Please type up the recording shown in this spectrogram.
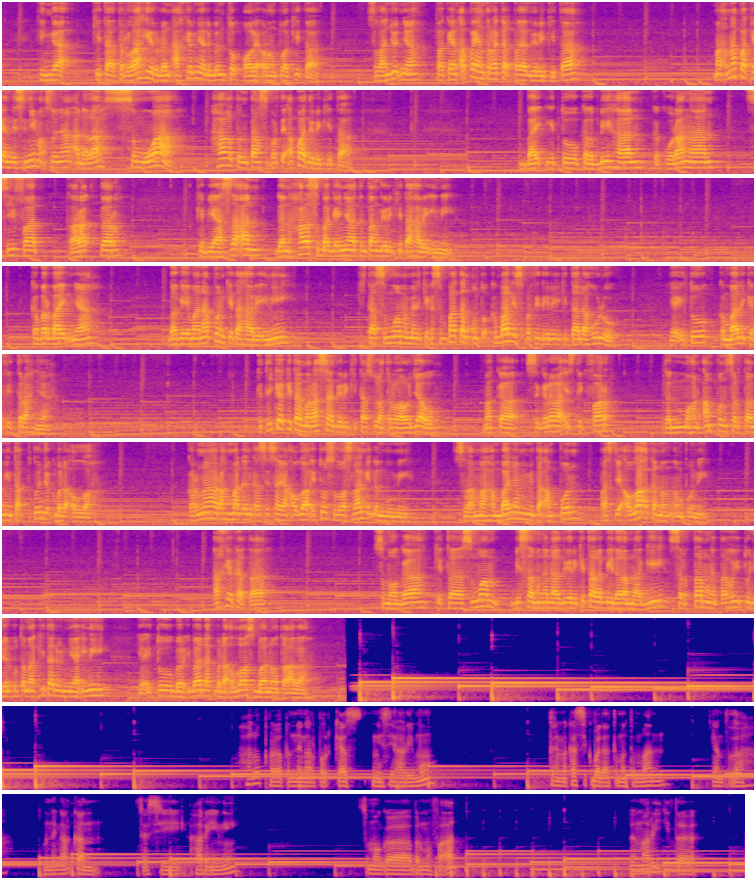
hingga kita terlahir dan akhirnya dibentuk oleh orang tua kita." Selanjutnya, pakaian apa yang terlekat pada diri kita? Makna pakaian di sini maksudnya adalah semua hal tentang seperti apa diri kita. Baik itu kelebihan, kekurangan, sifat, karakter, kebiasaan, dan hal sebagainya tentang diri kita hari ini. Kabar baiknya, bagaimanapun kita hari ini, kita semua memiliki kesempatan untuk kembali seperti diri kita dahulu, yaitu kembali ke fitrahnya. Ketika kita merasa diri kita sudah terlalu jauh, maka segeralah istighfar dan memohon ampun serta minta petunjuk kepada Allah. Karena rahmat dan kasih sayang Allah itu seluas langit dan bumi. Selama hambanya meminta ampun, pasti Allah akan mengampuni. Akhir kata, Semoga kita semua bisa mengenal diri kita lebih dalam lagi serta mengetahui tujuan utama kita di dunia ini yaitu beribadah kepada Allah Subhanahu wa taala. Para pendengar podcast Mengisi Harimu. Terima kasih kepada teman-teman yang telah mendengarkan sesi hari ini. Semoga bermanfaat mari kita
